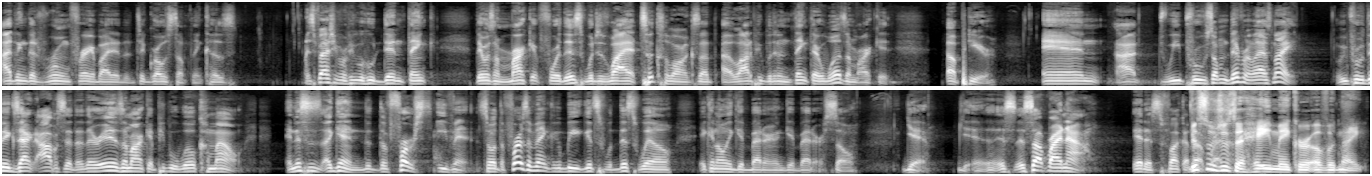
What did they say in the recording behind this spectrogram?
I think there's room for everybody to, to grow something. Because, especially for people who didn't think there was a market for this, which is why it took so long. Because a, a lot of people didn't think there was a market up here, and I, we proved something different last night. We proved the exact opposite that there is a market. People will come out. And this is again the, the first event. So if the first event could be gets with this well, it can only get better and get better. So yeah, yeah, it's it's up right now. It is fucking. this was right just a haymaker of a night.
